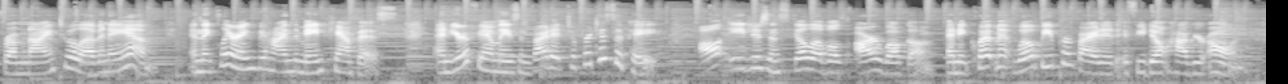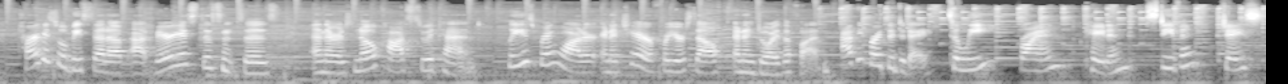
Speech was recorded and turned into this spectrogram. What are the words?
from 9 to 11 a.m. in the clearing behind the main campus. And your family is invited to participate. All ages and skill levels are welcome, and equipment will be provided if you don't have your own. Targets will be set up at various distances, and there is no cost to attend. Please bring water and a chair for yourself and enjoy the fun. Happy birthday today to Lee, Brian, Caden, Stephen, Jace,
